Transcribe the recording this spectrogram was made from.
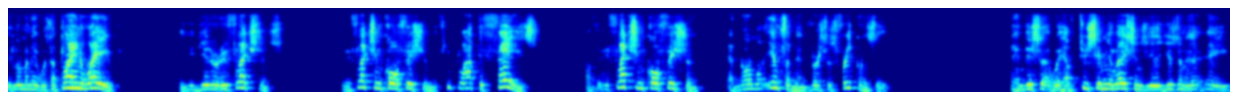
illuminate with a plane wave, you get a reflections. reflection coefficient, if you plot the phase of the reflection coefficient at normal incidence versus frequency, and this, uh, we have two simulations. You're using a, a,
